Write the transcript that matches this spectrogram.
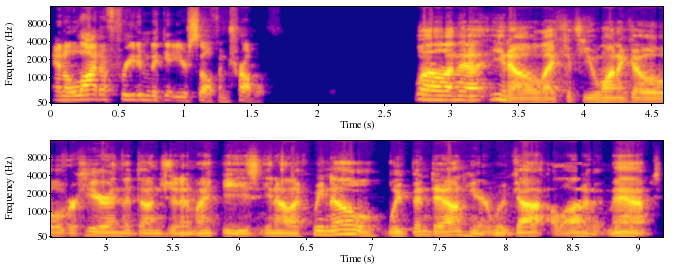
and a lot of freedom to get yourself in trouble. Well, and that, you know, like if you want to go over here in the dungeon, it might be easy. You know, like we know we've been down here, we've got a lot of it mapped.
